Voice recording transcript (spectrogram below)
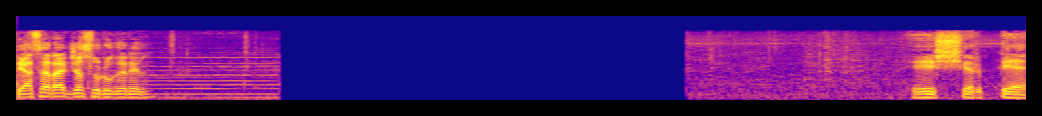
त्याचं राज्य सुरू करेल? हे शिरप्या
